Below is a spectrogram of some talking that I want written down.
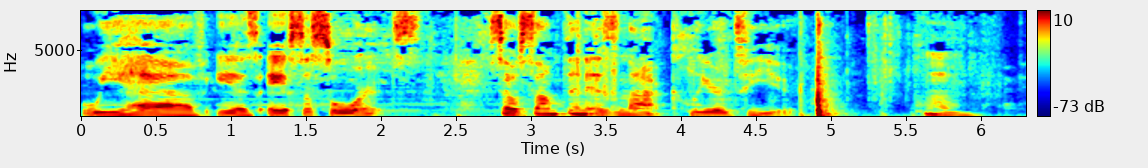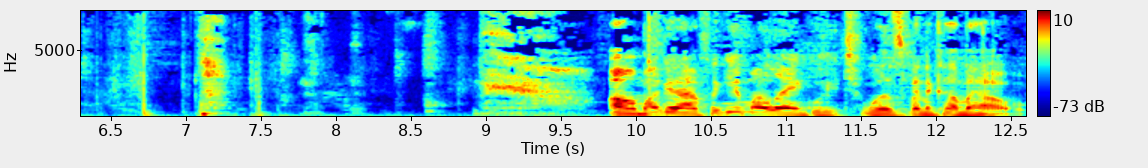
we have is Ace of Swords. So something is not clear to you. Hmm. oh my God, forget my language. What's gonna come out.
